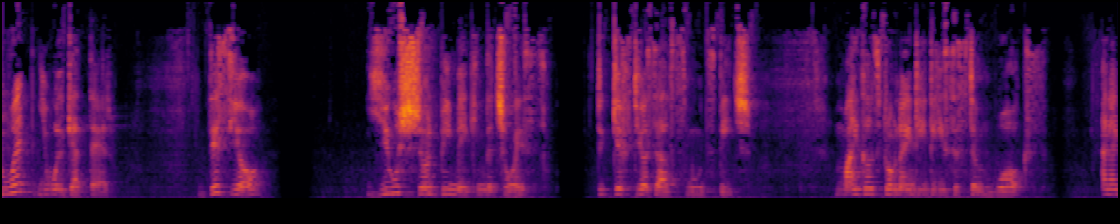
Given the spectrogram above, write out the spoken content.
do it you will get there. This year you should be making the choice to gift yourself smooth speech. Michael's Pro 90D system works, and I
